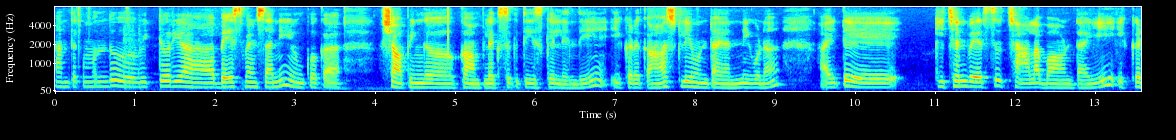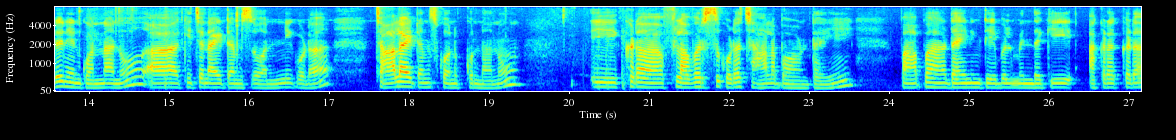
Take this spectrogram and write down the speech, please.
అంతకుముందు విక్టోరియా బేస్మెంట్స్ అని ఇంకొక షాపింగ్ కాంప్లెక్స్కి తీసుకెళ్ళింది. ఇక్కడ కాస్ట్లీ ఉంటాయి అన్నీ కూడా. అయితే కిచెన్ వేర్స్ చాలా బాగుంటాయి. ఇక్కడే నేను కొన్నాను. ఆ కిచెన్ ఐటమ్స్ అన్నీ కూడా చాలా ఐటమ్స్ కొనుక్కున్నాను. ఇక్కడ ఫ్లవర్స్ కూడా చాలా బాగుంటాయి. పాప డైనింగ్ టేబుల్ మీదకి అక్కడక్కడ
